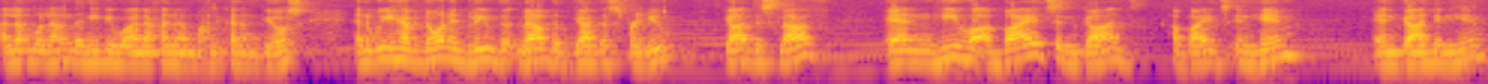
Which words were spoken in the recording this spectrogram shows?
alam mo lang, naniniwala ka na mahal ka ng Diyos. And we have known and believed the love that God has for you. God is love. And he who abides in God abides in Him and God in Him.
